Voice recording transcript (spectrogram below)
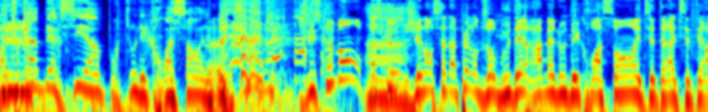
En tout cas, merci hein, pour tous les croissants et les. Justement, parce Ah. que j'ai lancé un appel en disant Boudère, ramène-nous des croissants, etc., etc.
